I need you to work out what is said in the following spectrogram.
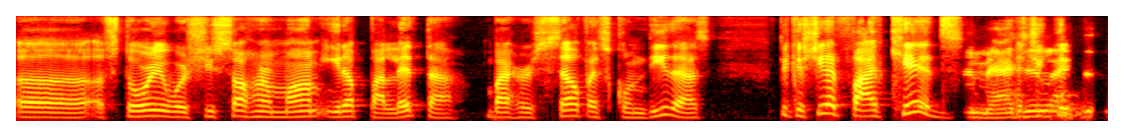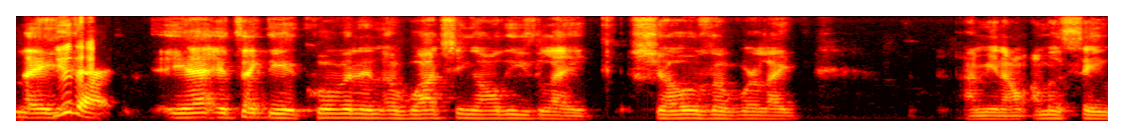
uh, a story where she saw her mom eat a paleta by herself, escondidas, because she had five kids. Imagine like, like do that. Yeah, it's like the equivalent of watching all these like shows of where like I mean, I'm, I'm, gonna say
